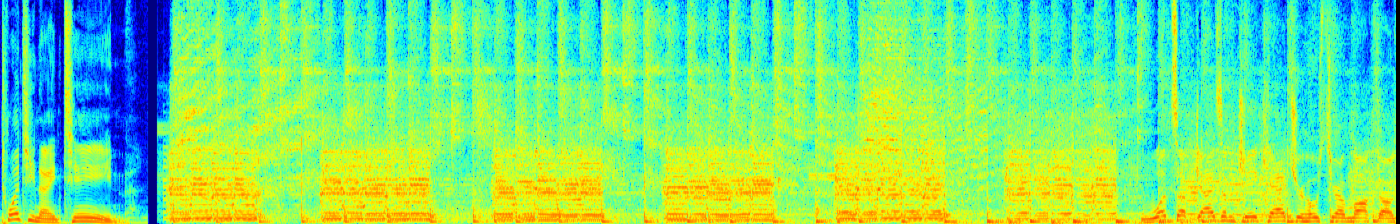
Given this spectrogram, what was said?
2019. What's up, guys? I'm Jake Hatch, your host here on Locked On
